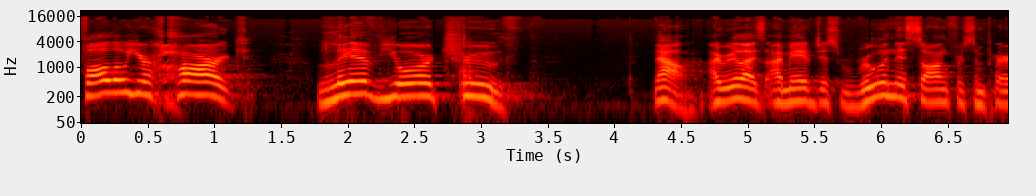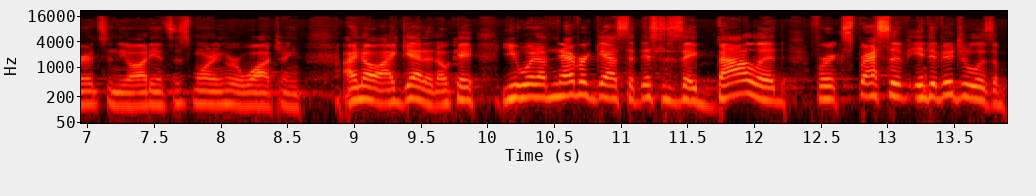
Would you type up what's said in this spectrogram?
Follow your heart. Live your truth. Now, I realize I may have just ruined this song for some parents in the audience this morning who are watching. I know, I get it, okay? You would have never guessed that this is a ballad for expressive individualism,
